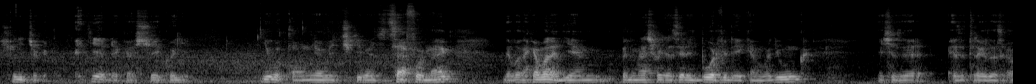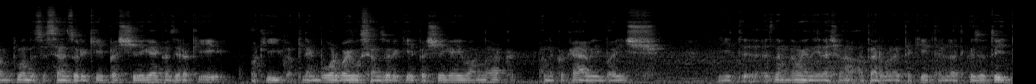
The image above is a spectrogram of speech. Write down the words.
És hogy csak egy érdekesség, hogy nyugodtan javíts ki, vagy cáfolj meg, de van, nekem van egy ilyen benyomás, hogy azért egy borvidéken vagyunk, és azért ez tényleg az, amit mondasz, a szenzori képességek, azért aki, aki, akinek borba jó szenzori képességei vannak, annak a kávéba is itt ez nem, nem olyan éles a határvonalat a két terület között. Itt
